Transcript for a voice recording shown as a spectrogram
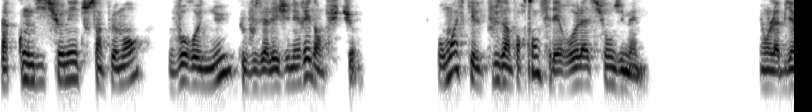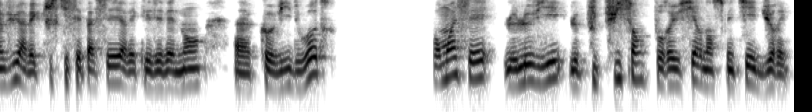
va conditionner tout simplement vos revenus que vous allez générer dans le futur. Pour moi, ce qui est le plus important, c'est les relations humaines. Et on l'a bien vu avec tout ce qui s'est passé avec les événements euh, Covid ou autres. Pour moi, c'est le levier le plus puissant pour réussir dans ce métier et durer.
